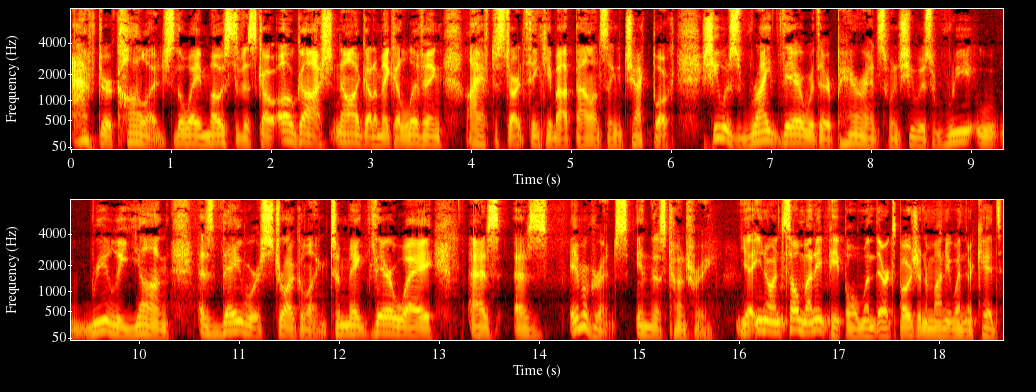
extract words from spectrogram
after college, the way most of us go, oh gosh, now I got to make a living. I have to start thinking about balancing a checkbook. She was right there with her parents when she was re- really young as they were struggling to make their way as, as immigrants in this country. Yeah, you know, and so many people, when their exposure to money when they're kids,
